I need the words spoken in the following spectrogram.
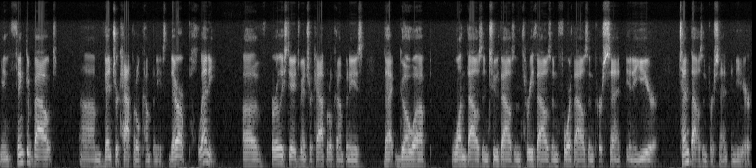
I mean, think about um, venture capital companies. There are plenty of early stage venture capital companies that go up 1,000, 2,000, 3,000, 4,000% in a year, 10,000% in a year.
